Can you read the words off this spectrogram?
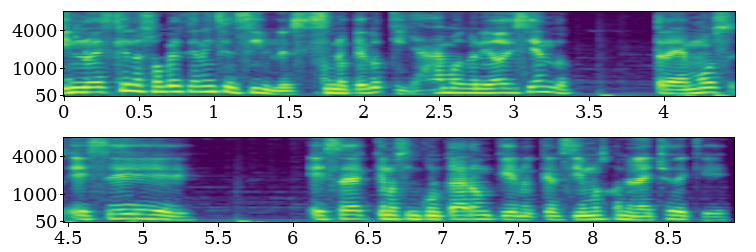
Y no es que los hombres sean insensibles, sino que es lo que ya hemos venido diciendo traemos ese esa que nos inculcaron que crecimos con el hecho de que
